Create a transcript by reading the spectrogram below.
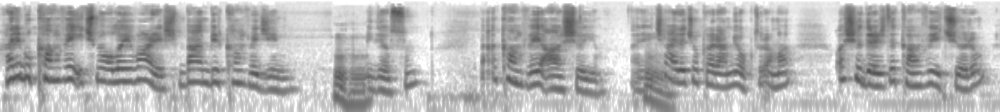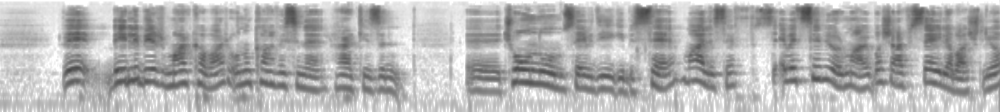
Hani bu kahve içme olayı var ya. Şimdi ben bir kahveciyim biliyorsun. Ben kahveye aşığıyım. Hani çayla çok aram yoktur ama aşırı derecede kahve içiyorum. Ve belli bir marka var. Onun kahvesine herkesin e, çoğunluğun sevdiği gibi S. Maalesef evet seviyorum abi. Baş harfi S ile başlıyor.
